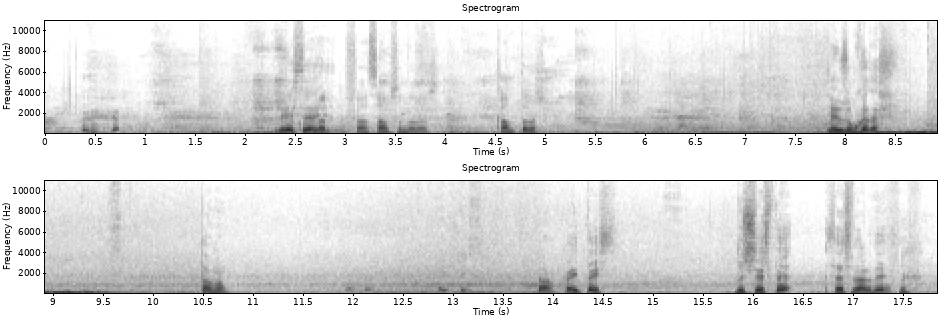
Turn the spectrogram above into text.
Neyse. Onlar şu an Samsun'dalar. Kamptalar. Mevzu bu kadar. Tamam. Tamam kayıttayız. Dış seste ses verdi.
